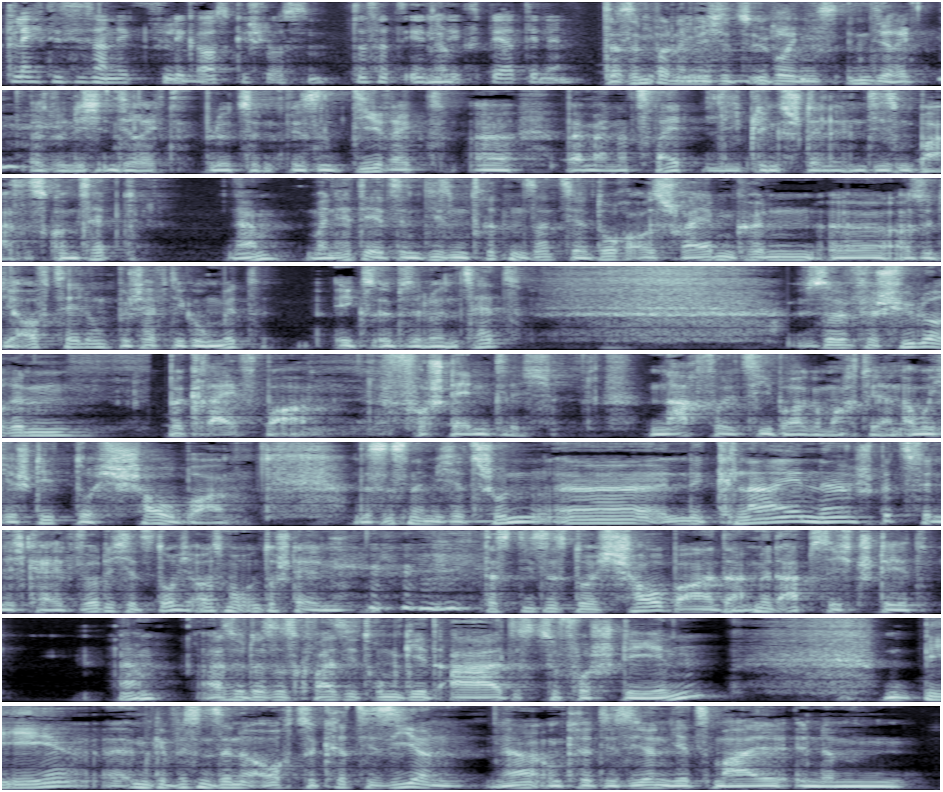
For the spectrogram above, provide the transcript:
vielleicht ist es auch nicht völlig ausgeschlossen. Das hat ihre ja. Expertinnen. Da sind wir nämlich jetzt übrigens indirekt, also nicht indirekt, Blödsinn. Wir sind direkt äh, bei meiner zweiten Lieblingsstelle in diesem Basiskonzept. Ja, man hätte jetzt in diesem dritten Satz ja durchaus schreiben können, äh, also die Aufzählung, Beschäftigung mit XYZ soll für Schülerinnen begreifbar, verständlich, nachvollziehbar gemacht werden. Aber hier steht durchschaubar. Das ist nämlich jetzt schon äh, eine kleine Spitzfindigkeit, würde ich jetzt durchaus mal unterstellen, dass dieses durchschaubar da mit Absicht steht. Ja? Also, dass es quasi darum geht, A, das zu verstehen, B, im gewissen Sinne auch zu kritisieren. Ja? Und kritisieren jetzt mal in einem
